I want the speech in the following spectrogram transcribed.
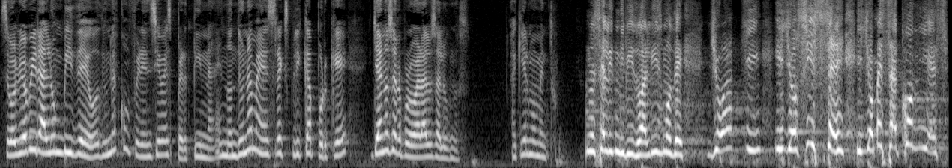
se volvió viral un video de una conferencia vespertina en donde una maestra explica por qué ya no se reprobará a los alumnos. Aquí el momento. No es el individualismo de yo aquí y yo sí sé y yo me saco 10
